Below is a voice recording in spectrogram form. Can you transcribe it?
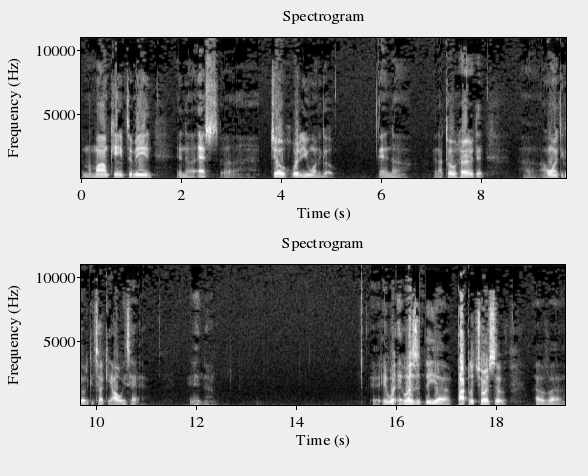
my mom came to me and, and uh, asked uh, Joe, "Where do you want to go?" And uh, and I told her that uh, I wanted to go to Kentucky. I always have. And it, it, it wasn't the popular choice of of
